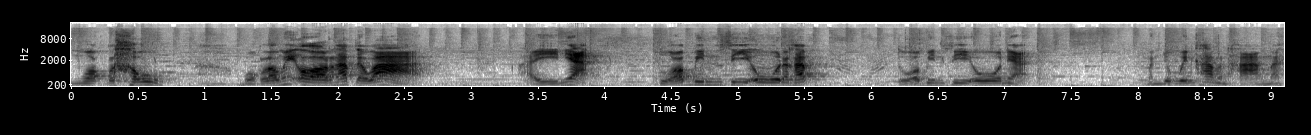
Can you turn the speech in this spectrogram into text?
หมวกเรา หมวกเราไม่ออกนะครับ แต่ว่า ไอเนี่ย ตั๋วบินซีโอนะครับ ตั๋วบินซีโอเนี่ย มันยกเว้นค่ามันทางนะ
